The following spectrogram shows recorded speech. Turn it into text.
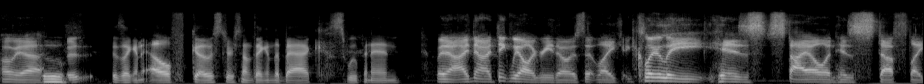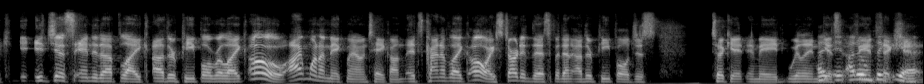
oh yeah. Oof. There's there's like an elf ghost or something in the back swooping in. But yeah, I know. I think we all agree though is that like clearly his style and his stuff, like it, it just ended up like other people were like, oh, I want to make my own take on. It's kind of like, oh, I started this, but then other people just took it and made William I- I fan think- fiction, yeah.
